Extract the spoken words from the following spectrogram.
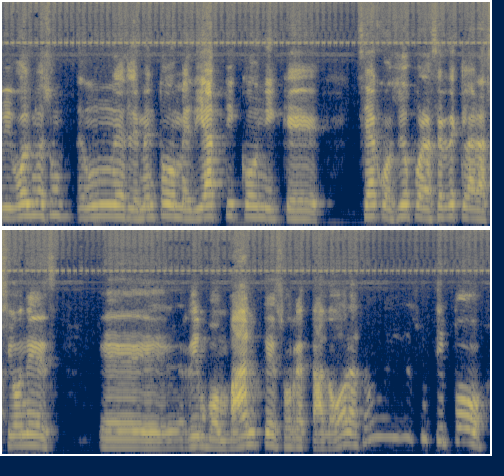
Vivol no es un, un, elemento mediático ni que sea conocido por hacer declaraciones eh, rimbombantes o retadoras, ¿no? Es un tipo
